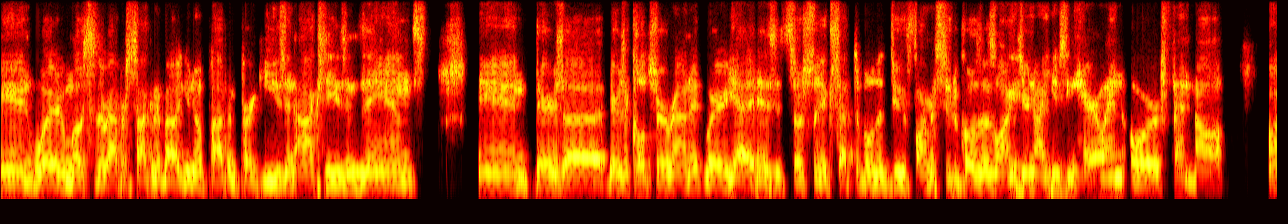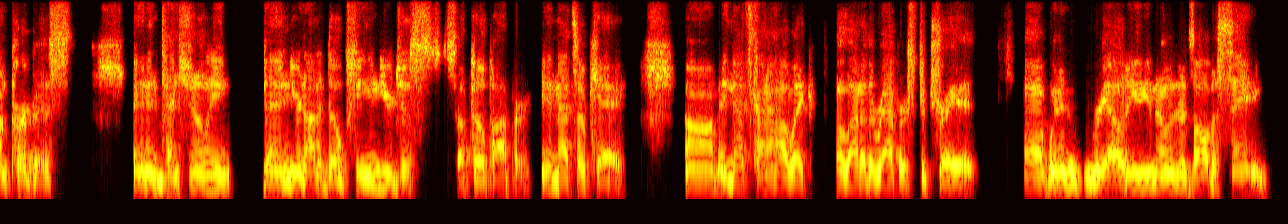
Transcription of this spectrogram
And what most of the rappers talking about you know popping perkies and oxys and zans. And there's a there's a culture around it where yeah it is. It's socially acceptable to do pharmaceuticals as long as you're not using heroin or fentanyl on purpose and intentionally then you're not a dope fiend. You're just a pill popper and that's okay. Um, and that's kind of how like a lot of the rappers portray it. Uh, when in reality you know it's all the same. Mm-hmm.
